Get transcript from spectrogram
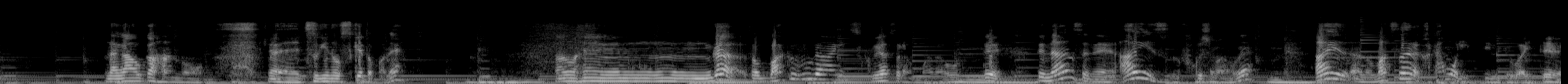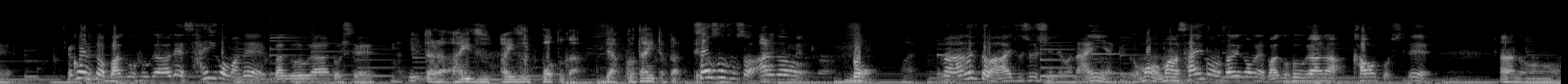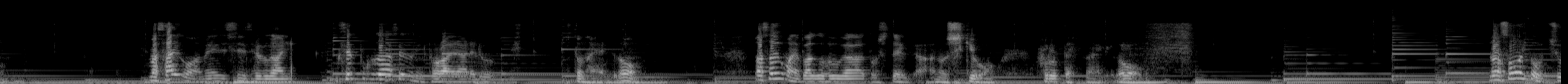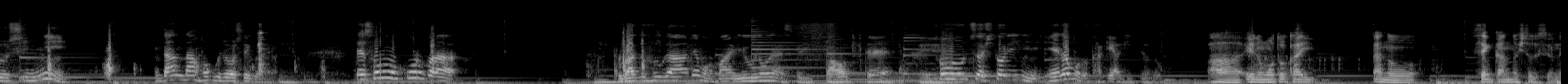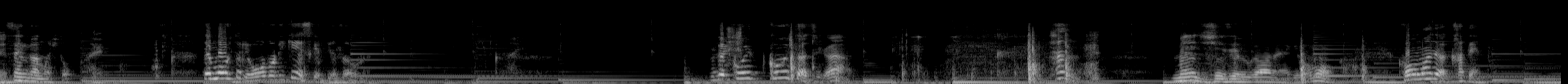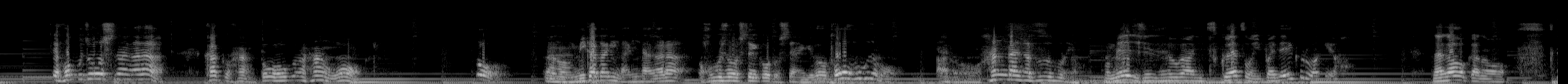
長岡藩の、えー次の助とかね、あの辺が、その幕府側につく奴らもまだおって、で、なんせね、会津福島のね、会津あの松平片盛っていう人がいて、でこの人は幕府側で最後まで幕府側として、言ったら会津、会津っぽとか、白虎隊とかって。そうそうそうそう、あれのドン。はいまあ、あの人は会津出身ではないんやけども、まあ、最後の最後まで幕府側の顔として、あのまあ、最後は明治新政府側に切腹側せずに捉えられる人なんやけど、まあ、最後まで幕府側としてあの指揮を振るった人なんやけど、まあ、その人を中心にだんだん北上していくのよ。で、その頃から幕府側でもまあ有能なやつっていっぱいおって、えーそのうちの一人に榎本武明っていうの、ああ、榎本会、あの、戦艦の人ですよね。戦艦の人。はい。で、もう一人、大鳥圭介ってやつがおる。で、こういうこういう人たちが、明治新政府側なんやけども、ここまでは勝てんと。で、北上しながら、各藩、東北の藩を、と、あの、味方になりながら北上していこうとしたんやけど、東北でも、あの、反乱が続くんよ。明治新政府側につくやつもいっぱい出てくるわけよ。長岡の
